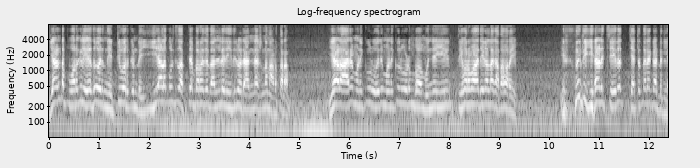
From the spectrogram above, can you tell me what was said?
ഇയാളുടെ പുറകിൽ ഏതോ ഒരു നെറ്റ്വർക്ക് ഉണ്ട്. ഇയാളെ കുറിച്ച് സത്യം പറഞ്ഞ നല്ല രീതിയിൽ ഒരു അന്വേഷണം നടത്തണം. ഇയാൾ അരമണിക്കൂർ ഒരു മണിക്കൂർ കൂടുമ്പോൾ മുന്നേ ഈ തീവ്രവാദികളുടെ കഥ പറയും. എന്നിട്ട് ഇയാൾ ചെയ്ത ചെറ്റത്തരം കണ്ടില്ല?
